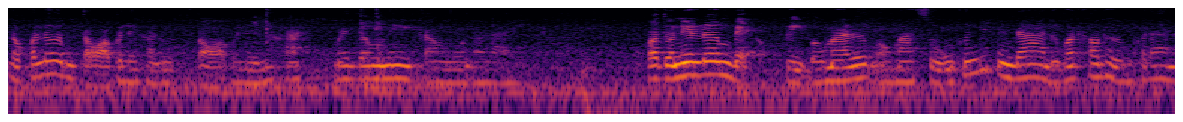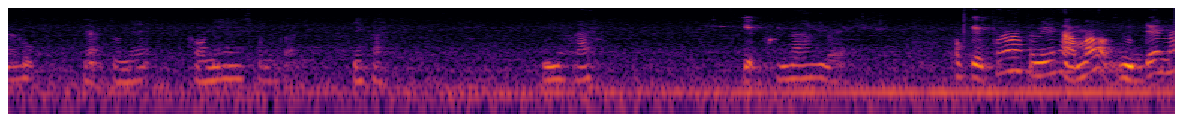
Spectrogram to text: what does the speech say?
เราก็เริ่มต่อไปเลยค่ะลูกต่อไปเลยนะคะ ไม่ต้องนี่กังวลอะไร พอตัวนี้เริ่มแบกกลีบออกมาเริ่มออกมาสูงขึ้นนิดนึงได้หรือว่าเท่าเดิมก็ได้นะลูกเนี่ยตัวนี้เขานี่ให้ชมกันนี่ค่ะนี่นะคะเก็บข้างล่างเลยพอเก็บข้างล่างตัวนี้ถามว่าหยุดได้ไหม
